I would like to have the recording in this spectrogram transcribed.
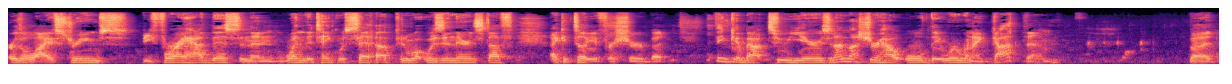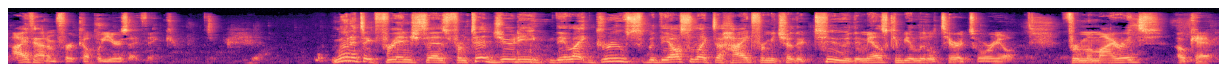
or the live streams before I had this and then when the tank was set up and what was in there and stuff, I could tell you for sure. But think about two years, and I'm not sure how old they were when I got them, but I've had them for a couple years, I think. Lunatic Fringe says from Ted Judy, they like groups, but they also like to hide from each other too. The males can be a little territorial. For mormyrids, okay.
